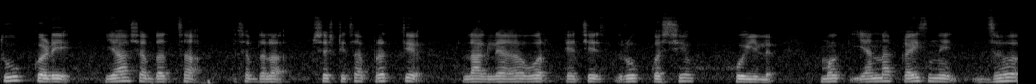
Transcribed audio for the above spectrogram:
तू कडे या शब्दाचा शब्दाला षष्टीचा प्रत्यय लागल्यावर त्याचे रूप कसे होईल? मग यांना काहीच नाही झ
